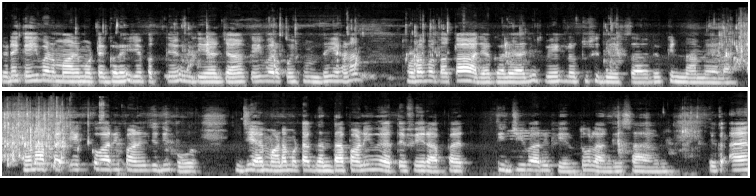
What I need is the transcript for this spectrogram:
ਜਿਹੜੇ ਕਈ ਵਾਰ ਮਾੜੇ ਮੋਟੇ ਗਲੇ ਜਿਹੇ ਪੱਤੇ ਹੁੰਦੇ ਆ ਜਾਂ ਕਈ ਵਾਰ ਕੋਈ ਹੁੰਦੇ ਆ ਹਨਾ ਥੋੜਾ ਬਹੁਤਾ ਘਾਹ ਜਿਹਾ ਗਲਿਆ ਜੇ, ਵੇਖ ਲਓ ਤੁਸੀਂ ਦੇਖ ਸਕਦੇ ਹੋ ਕਿੰਨਾ ਮੈਲ ਆ। ਹੁਣ ਆਪਾਂ ਇੱਕ ਵਾਰੀ ਪਾਣੀ ਜਿਹਦੀ ਹੋਰ, ਜੇ ਮਾੜਾ ਮੋਟਾ ਗੰਦਾ ਪਾਣੀ ਹੋਇਆ ਤੇ ਫਿਰ ਆਪਾਂ ਤੀਜੀ ਵਾਰੀ ਫੇਰ ਧੋ ਲਾਂਗੇ ਸਾਗ ਨੂੰ। ਇੱਕ ਐ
